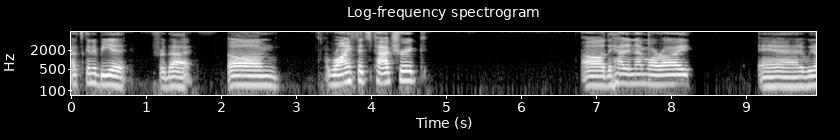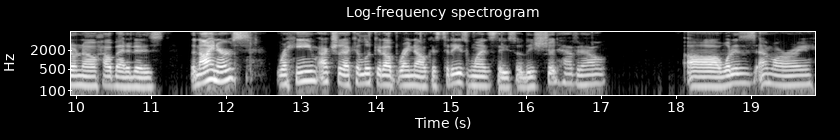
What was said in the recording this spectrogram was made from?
That's going to be it for that. Um, Ryan Fitzpatrick. Uh, they had an MRI, and we don't know how bad it is. The Niners, Raheem. Actually, I could look it up right now because today's Wednesday, so they should have it out. Uh, what is MRI?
